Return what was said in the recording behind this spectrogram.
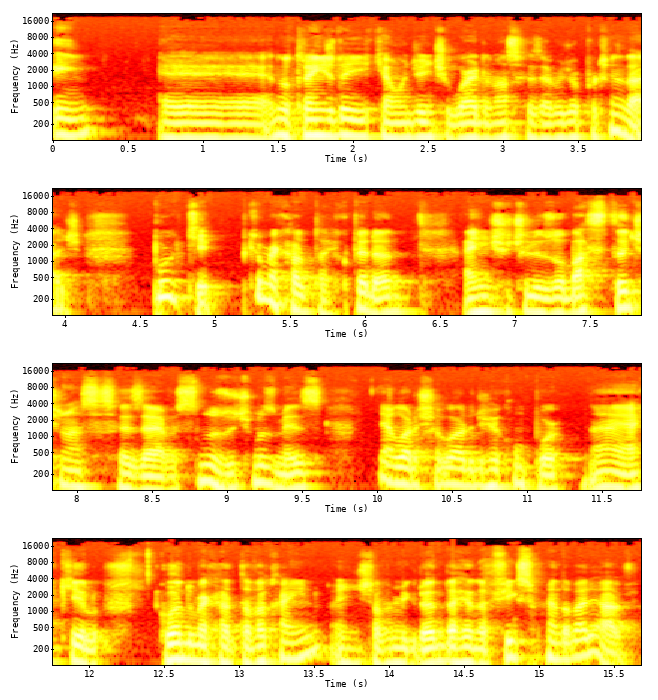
em é, no trend daí, que é onde a gente guarda a nossa reserva de oportunidade. Por quê? Porque o mercado está recuperando, a gente utilizou bastante nossas reservas nos últimos meses, e agora chegou a hora de recompor. Né? É aquilo. Quando o mercado estava caindo, a gente estava migrando da renda fixa para renda variável.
